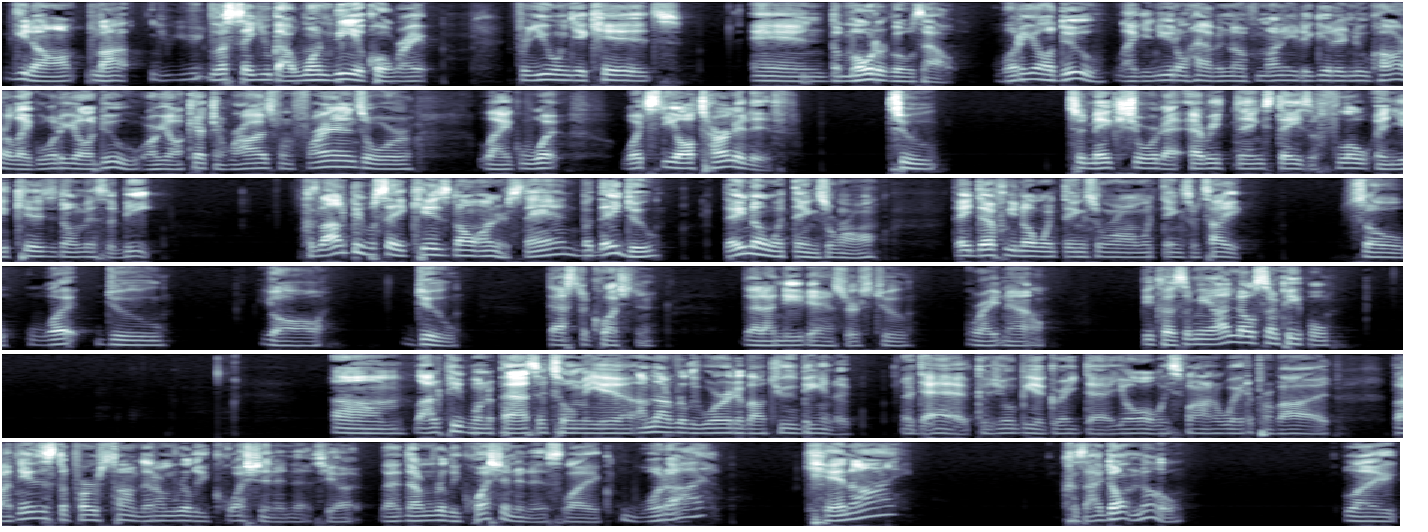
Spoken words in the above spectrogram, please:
you know, my you, let's say you got one vehicle, right? For you and your kids and the motor goes out. What do y'all do? Like and you don't have enough money to get a new car. Like what do y'all do? Are y'all catching rides from friends or like what what's the alternative to to make sure that everything stays afloat and your kids don't miss a beat. Because a lot of people say kids don't understand, but they do. They know when things are wrong. They definitely know when things are wrong, when things are tight. So, what do y'all do? That's the question that I need answers to right now. Because, I mean, I know some people. Um, a lot of people in the past have told me, "Yeah, I'm not really worried about you being a a dad because you'll be a great dad. You'll always find a way to provide. But I think this is the first time that I'm really questioning this. Yeah, that, that I'm really questioning this. Like, would I? Can I? Because I don't know. Like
